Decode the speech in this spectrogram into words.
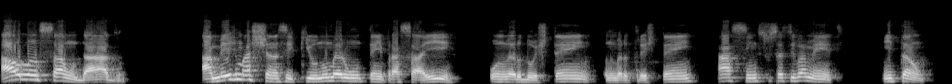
Ao lançar um dado, a mesma chance que o número 1 um tem para sair, o número 2 tem, o número 3 tem, assim sucessivamente. Então,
